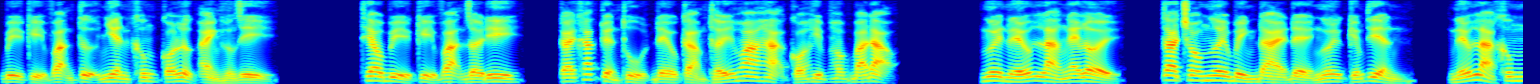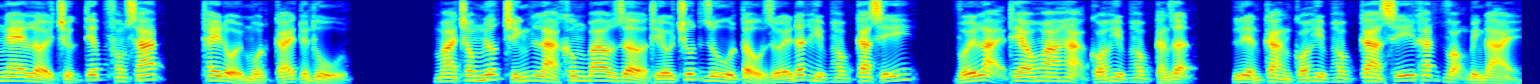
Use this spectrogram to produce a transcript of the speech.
bị kỷ vạn tự nhiên không có lực ảnh hưởng gì. Theo bị kỷ vạn rời đi, cái khác tuyển thủ đều cảm thấy hoa hạ có hiệp học bá đạo. Ngươi nếu là nghe lời, ta cho ngươi bình đài để ngươi kiếm tiền, nếu là không nghe lời trực tiếp phong sát, thay đổi một cái tuyển thủ. Mà trong nước chính là không bao giờ thiếu chút du tẩu dưới đất hiệp học ca sĩ, với lại theo hoa hạ có hiệp học càng giận, liền càng có hiệp học ca sĩ khát vọng bình đài.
